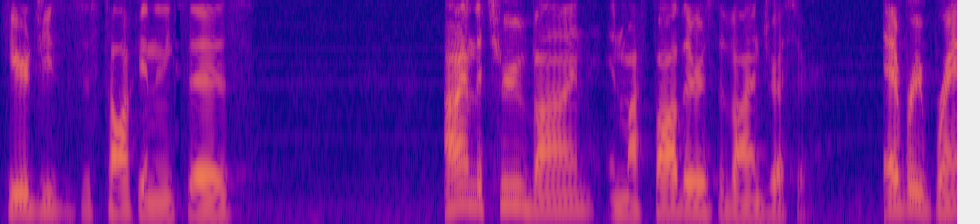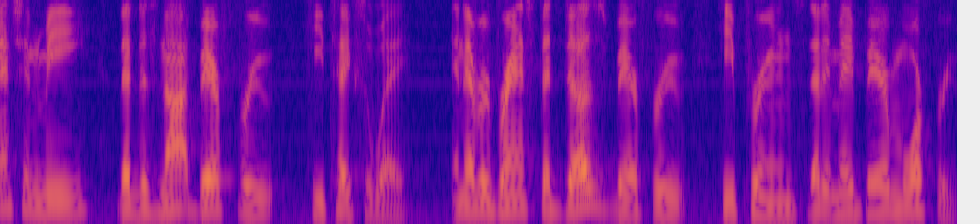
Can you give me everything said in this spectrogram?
Here, Jesus is talking and he says, I am the true vine, and my Father is the vine dresser. Every branch in me that does not bear fruit, he takes away. And every branch that does bear fruit, he prunes, that it may bear more fruit.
